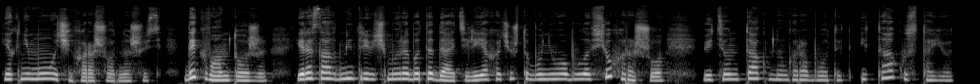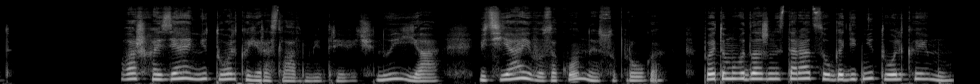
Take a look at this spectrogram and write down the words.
Я к нему очень хорошо отношусь. Да и к вам тоже. Ярослав Дмитриевич мой работодатель, и я хочу, чтобы у него было все хорошо, ведь он так много работает и так устает. Ваш хозяин не только Ярослав Дмитриевич, но и я, ведь я его законная супруга. Поэтому вы должны стараться угодить не только ему,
